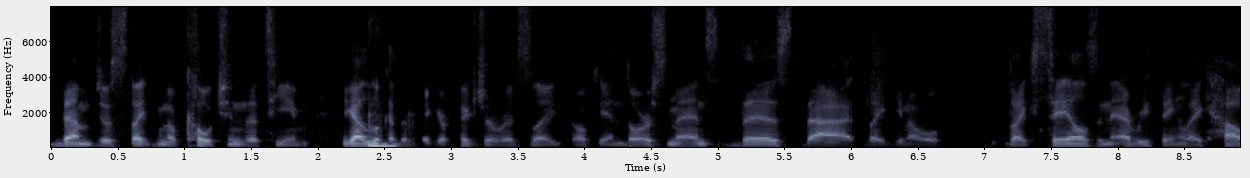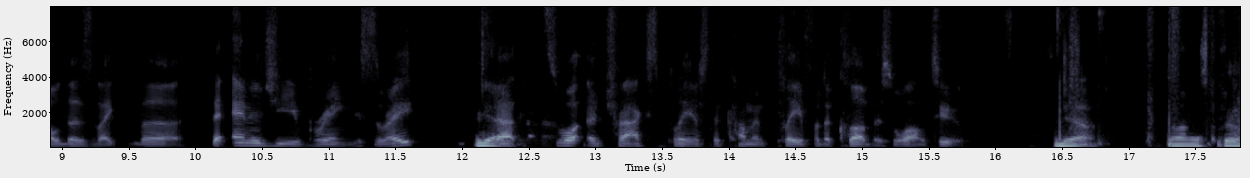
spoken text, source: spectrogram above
them just like you know coaching the team. You gotta look mm-hmm. at the bigger picture where it's like okay endorsements, this, that, like you know, like sales and everything. Like how does like the the energy it brings, right? Yeah, that, that's what attracts players to come and play for the club as well too. Yeah, no, that's true.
